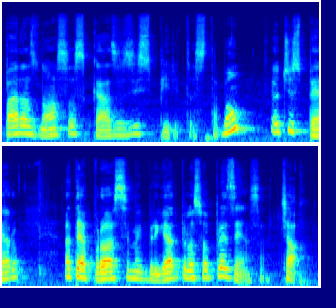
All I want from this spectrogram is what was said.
para as nossas casas espíritas, tá bom? Eu te espero. Até a próxima e obrigado pela sua presença. Tchau.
